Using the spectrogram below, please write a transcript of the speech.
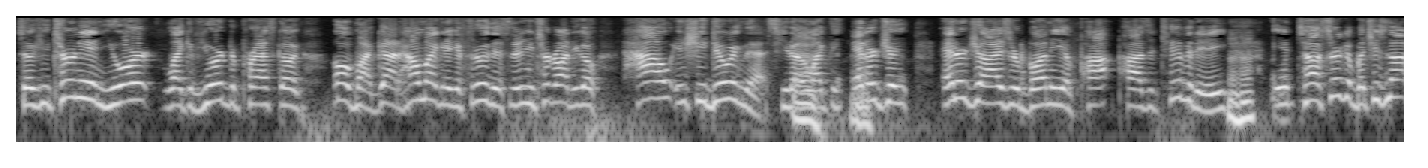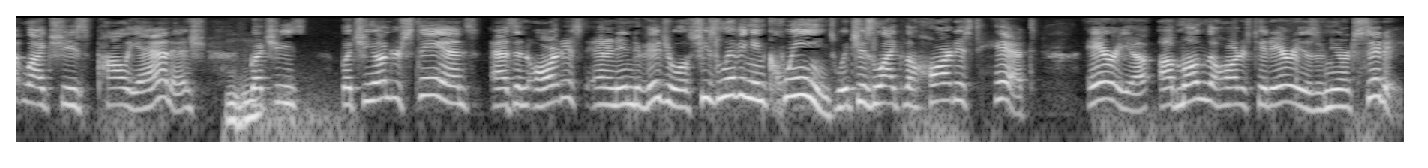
So if you turn in your, like if you're depressed going, oh my God, how am I going to get through this? And then you turn around and you go, how is she doing this? You know, yeah, like the yeah. energy, energizer bunny of po- positivity uh-huh. in tough circuit, but she's not like she's Pollyannish, mm-hmm. but she's, but she understands as an artist and an individual, she's living in Queens, which is like the hardest hit area among the hardest hit areas of New York City.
